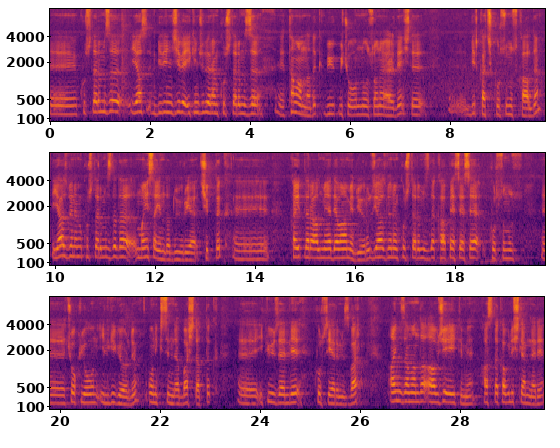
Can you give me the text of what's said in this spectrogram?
E, kurslarımızı yaz birinci ve ikinci dönem kurslarımızı e, tamamladık. Büyük bir çoğunluğu sona erdi. İşte e, birkaç kursumuz kaldı. Yaz dönemi kurslarımızda da Mayıs ayında duyuruya çıktık. E, kayıtları almaya devam ediyoruz. Yaz dönem kurslarımızda KPSS kursumuz e, çok yoğun ilgi gördü. 12'sini de başlattık. E, 250 kursiyerimiz var. Aynı zamanda avcı eğitimi, hasta kabul işlemleri,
